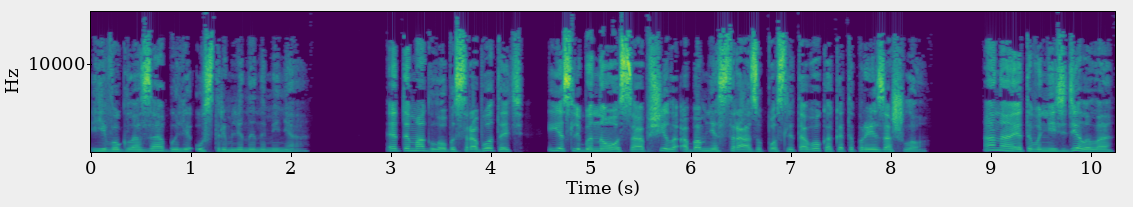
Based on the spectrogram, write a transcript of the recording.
Его глаза были устремлены на меня. Это могло бы сработать, если бы Ноа сообщила обо мне сразу после того, как это произошло. Она этого не сделала,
